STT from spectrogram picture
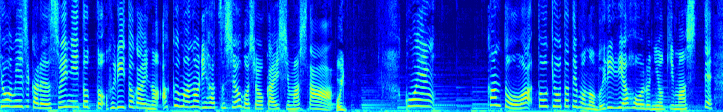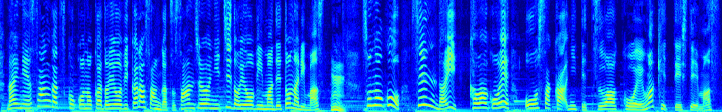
今日ミュージカル「スウィーニー・トッドフリート街の悪魔の理髪師」をご紹介しました。公演関東は東京建物 Brillia HALL におきまして来年3月9日土曜日から3月30日土曜日までとなります。うん。その後仙台川越大阪にてツアー公演は決定しています。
